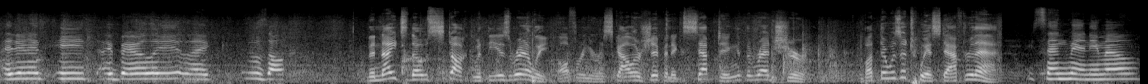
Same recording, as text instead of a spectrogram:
I didn't eat, I barely, like, it was awful. The Knights, though, stuck with the Israeli, offering her a scholarship and accepting the red shirt. But there was a twist after that. He sent me an email.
